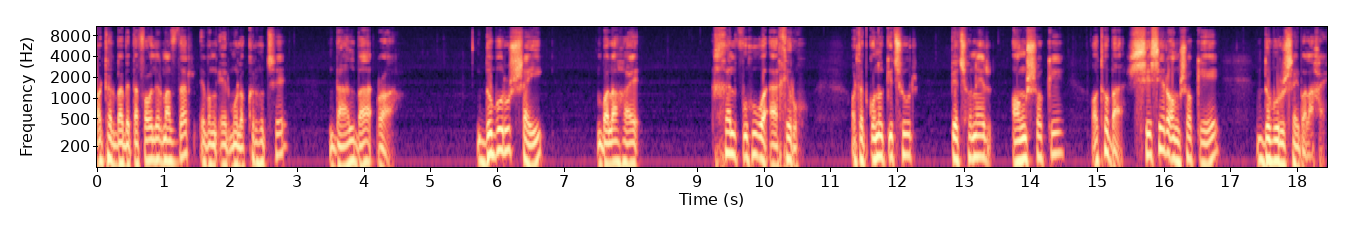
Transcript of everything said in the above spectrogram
অর্থাৎ বাবে তাফাউলের মাজদার এবং এর মূল অক্ষর হচ্ছে দাল বা রা। দুবুরুসাই বলা হয় খালফুহু ও আখিরুহ, অর্থাৎ কোনো কিছুর পেছনের অংশকে অথবা শেষের অংশকে দুবুরুসাই বলা হয়।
